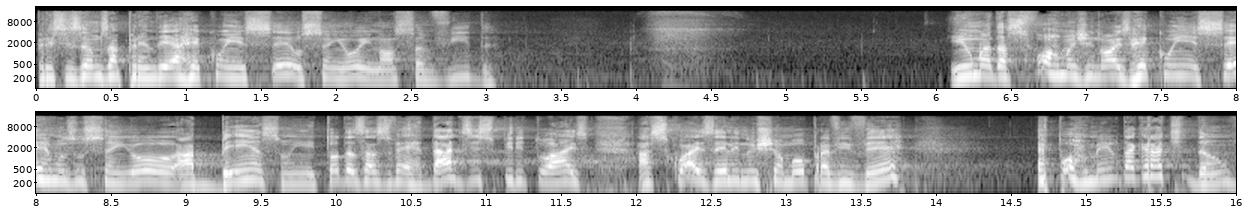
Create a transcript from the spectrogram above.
Precisamos aprender a reconhecer o Senhor em nossa vida. E uma das formas de nós reconhecermos o Senhor, a bênção e todas as verdades espirituais as quais Ele nos chamou para viver, é por meio da gratidão.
